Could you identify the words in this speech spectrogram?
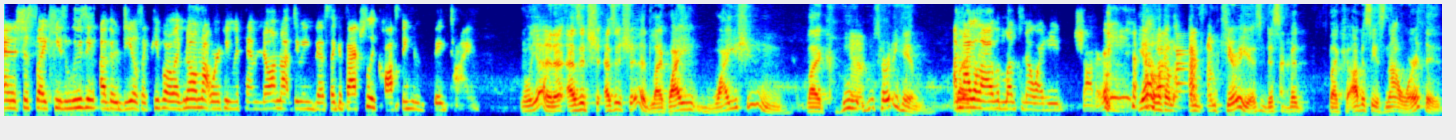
And it's just like he's losing other deals. Like people are like, "No, I'm not working with him. No, I'm not doing this." Like it's actually costing him big time. Well, yeah, and as it sh- as it should. Like, why you why you shooting? Like, who Yeah. who's hurting him? I'm Like- not gonna lie. I would love to know why he shot her. Yeah, look, I'm, I'm I'm curious, just but like obviously it's not worth it.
